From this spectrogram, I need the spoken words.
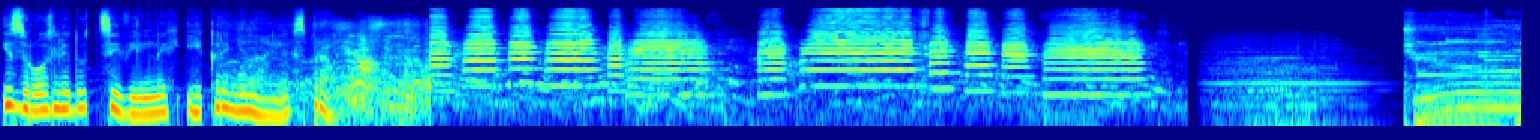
із розгляду цивільних і кримінальних справ. Чув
